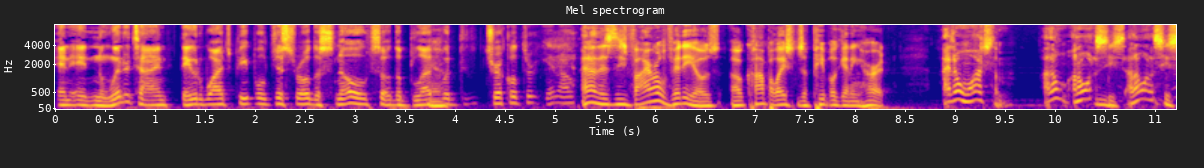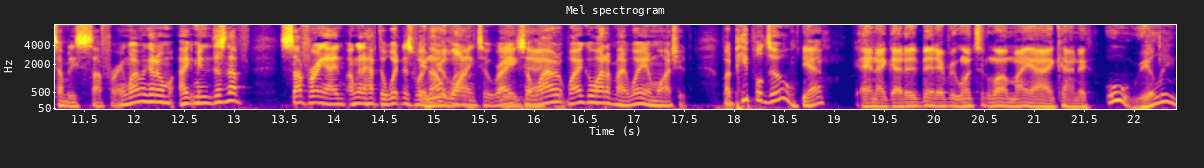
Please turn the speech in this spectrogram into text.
and in the wintertime, they would watch people just throw the snow so the blood Yeah. would trickle through. You know, I know there's these viral videos of compilations of people getting hurt. I don't watch them. I don't. I don't want to see. I don't want to see somebody suffering. Why am I going to? I mean, there's enough suffering. I'm, I'm going to have to witness without wanting to, right? So why? Why go out of my way and watch it? But people do. yeah. And I got to admit, every once in a while, my eye kind of, oh, really?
